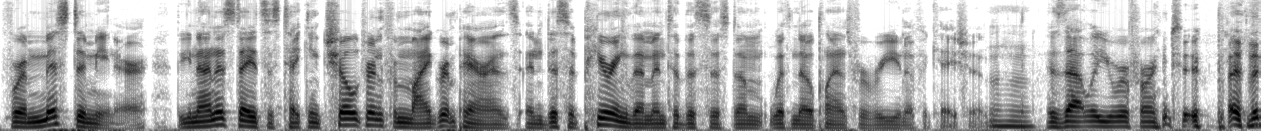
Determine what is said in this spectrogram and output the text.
For a misdemeanor, the United States is taking children from migrant parents and disappearing them into the system with no plans for reunification. Is that what you're referring to by the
